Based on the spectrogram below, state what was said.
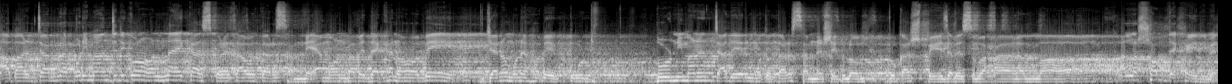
আবার যারা পরিমাণ যদি কোনো অন্যায় কাজ করে, তাও তার সামনে এমন ভাবে দেখানো হবে, যেন মনে হবে পূর্ণ- পূর্ণিমার চাঁদের মতো তার সামনে সেগুলো প্রকাশ পেয়ে যাবে। সুবাহ আল্লাহ আল্লাহ সব দেখাই দিবেন।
